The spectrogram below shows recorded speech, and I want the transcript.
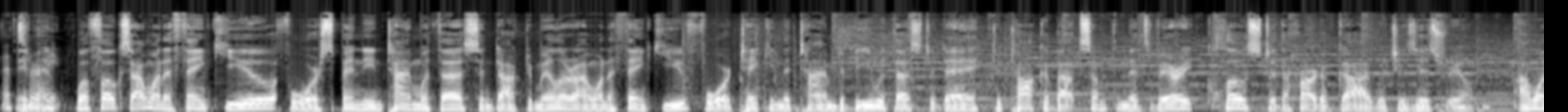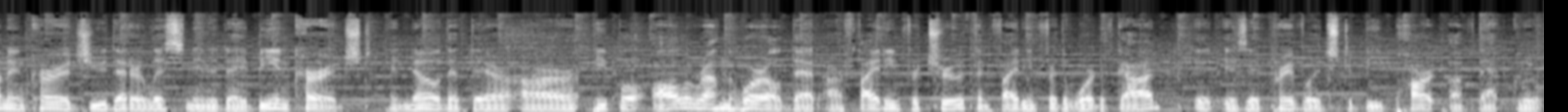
That's Amen. right. Well, folks, I want to thank you for spending time with us. And Dr. Miller, I want to thank you for taking the time to be with us today to talk about something that's very close to the heart of God, which is Israel. I want to encourage you that are listening today, be encouraged and know that there are people all around the world that are fighting for truth and fighting for the Word of God. It is a privilege to be part of that group.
